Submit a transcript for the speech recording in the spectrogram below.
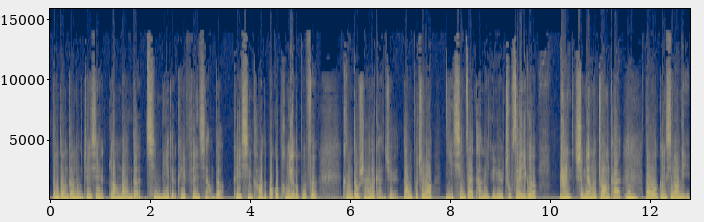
等等等等这些浪漫的、亲密的、可以分享的、可以信靠的，包括朋友的部分，可能都是爱的感觉。但我不知道你现在谈了一个月，处在一个什么样的状态。嗯，但我更希望你。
